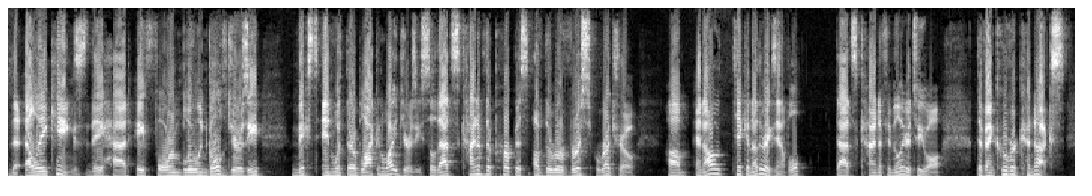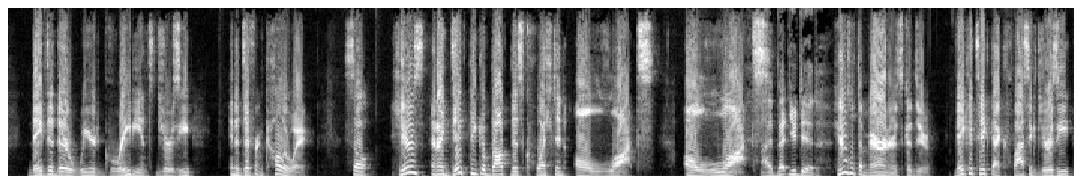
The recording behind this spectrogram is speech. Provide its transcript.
The LA Kings, they had a Forum blue and gold jersey. Mixed in with their black and white jersey. So that's kind of the purpose of the reverse retro. Um, and I'll take another example that's kind of familiar to you all. The Vancouver Canucks. They did their weird gradients jersey in a different colorway. So here's, and I did think about this question a lot. A lot. I bet you did. Here's what the Mariners could do they could take that classic jersey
